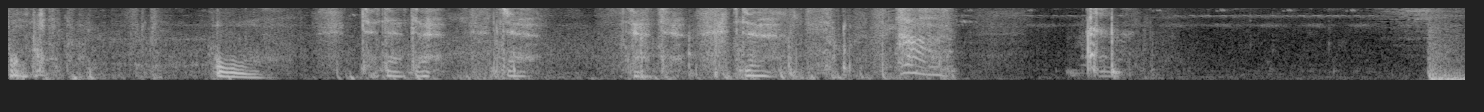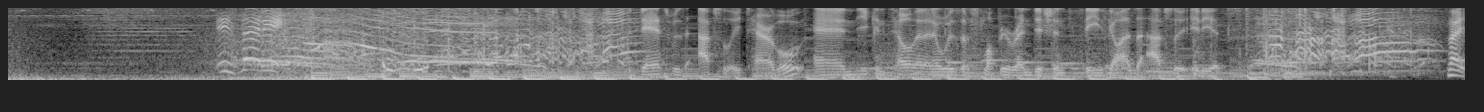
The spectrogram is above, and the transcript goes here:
Boom, boom. Ooh. Is that it? Dance was absolutely terrible, and you can tell that it was a sloppy rendition. These guys are absolute idiots. Mate,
